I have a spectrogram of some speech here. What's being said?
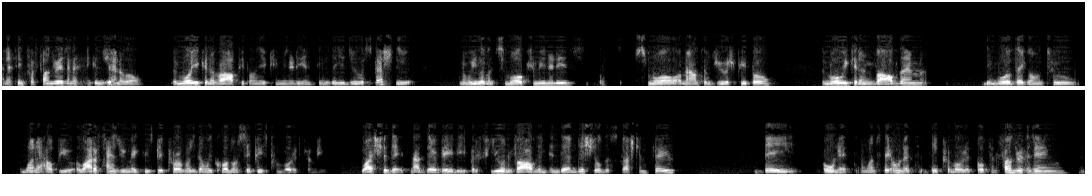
And I think for fundraising, I think in general, the more you can involve people in your community and things that you do, especially when we live in small communities with small amount of Jewish people, the more we can involve them, the more they're going to want to help you. A lot of times we make these big programs, then we call them and say, please promote it for me. Why should they? It's not their baby. But if you involve them in the initial discussion phase, they own it. And once they own it, they promote it, both in fundraising, in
